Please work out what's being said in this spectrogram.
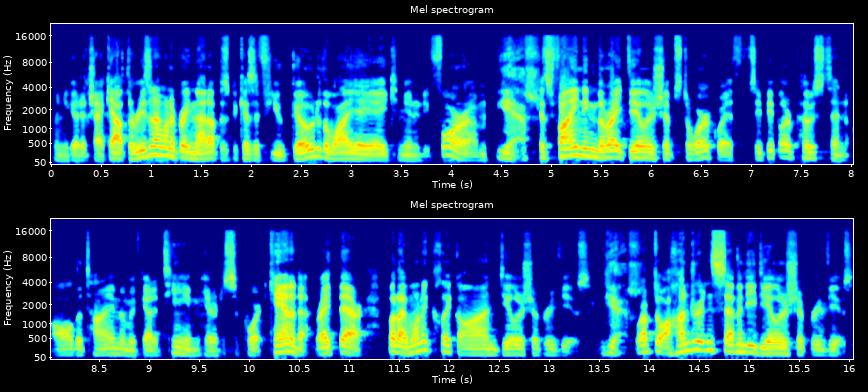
when you go to check out the reason i want to bring that up is because if you go to the yaa community forum Yes. because finding the right dealerships to work with see people are posting all the time and we've got a team here to support canada right there but i want to click on dealership reviews Yes. we're up to 170 dealership reviews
